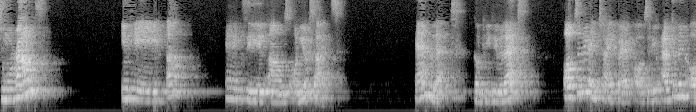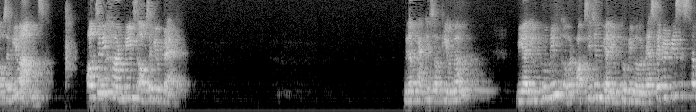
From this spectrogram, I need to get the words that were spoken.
Two more rounds. Inhale up. Exhale, arms on your sides and relax. Completely relax. Observe your entire back, observe your abdomen, observe your arms. Observe your heartbeats, observe your breath. With the practice of yoga, we are improving our oxygen, we are improving our respiratory system,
